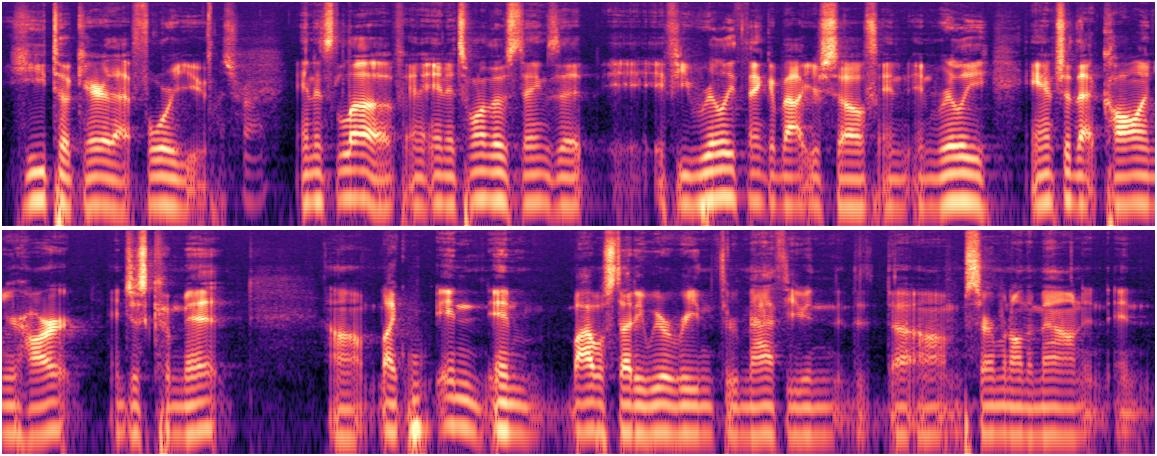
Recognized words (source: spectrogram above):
He took care of that for you. That's right. And it's love, and, and it's one of those things that if you really think about yourself and, and really answer that call in your heart and just commit um, like in in Bible study, we were reading through Matthew and the, the um, Sermon on the Mount, and, and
